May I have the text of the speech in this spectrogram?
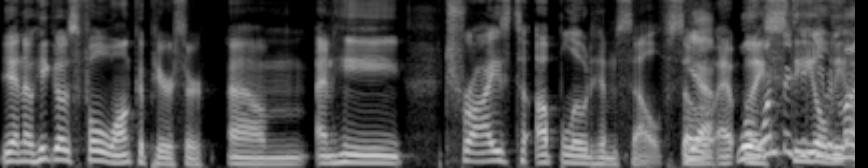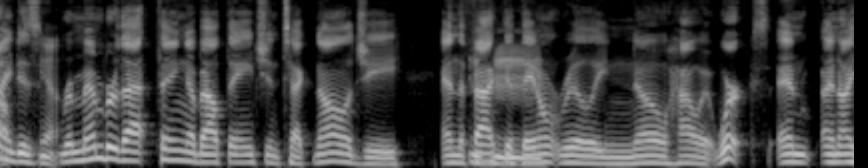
Yeah, no, he goes full Wonka piercer, um, and he tries to upload himself. So yeah. Well, one thing to keep in the up- mind is yeah. remember that thing about the ancient technology and the fact that they Mhm. don't really know how it works. And and I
